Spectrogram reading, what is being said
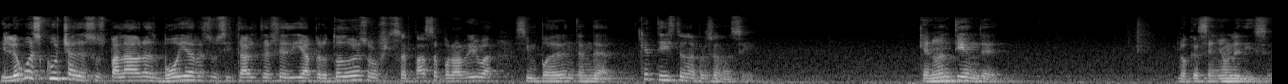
y luego escucha de sus palabras, voy a resucitar ese día, pero todo eso se pasa por arriba sin poder entender. Qué triste una persona así, que no entiende lo que el Señor le dice.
